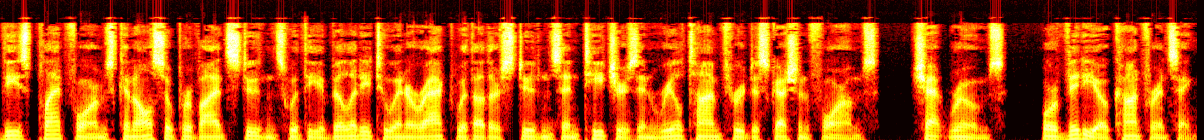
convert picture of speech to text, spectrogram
These platforms can also provide students with the ability to interact with other students and teachers in real time through discussion forums, chat rooms, or video conferencing.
